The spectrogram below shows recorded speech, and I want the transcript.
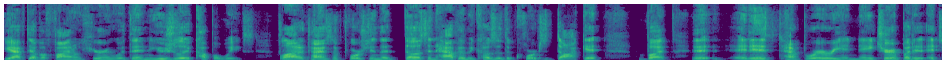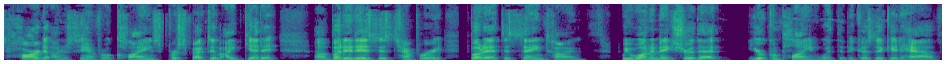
you have to have a final hearing within usually a couple weeks. A lot of times, unfortunately, that doesn't happen because of the court's docket. But it, it is temporary in nature, but it, it's hard to understand from a client's perspective. I get it, uh, but it is just temporary. But at the same time, we want to make sure that you're compliant with it because it could have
